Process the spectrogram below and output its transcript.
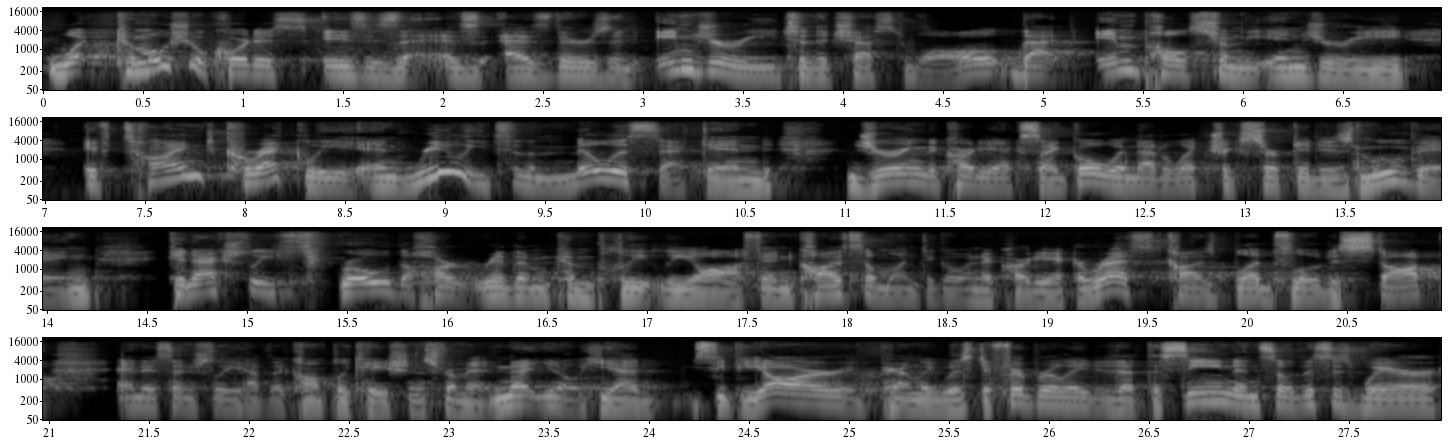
What commotio cordis is is as as there's an injury to the chest wall, that impulse from the injury if timed correctly and really to the millisecond during the cardiac cycle when that electric circuit is moving can actually throw the heart rhythm completely off and cause someone to go into cardiac arrest, cause blood flow to stop and essentially have the complications from it. And that, you know, he had CPR, apparently was defibrillated at the scene. And so this is where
